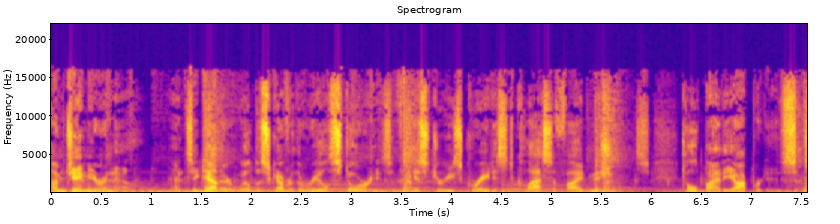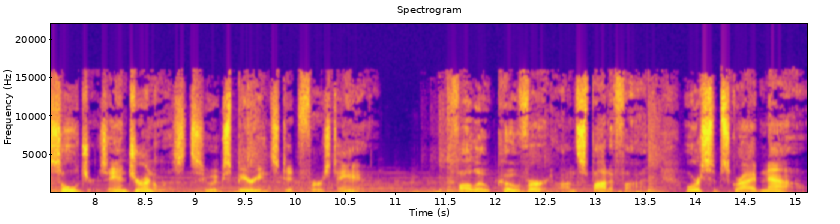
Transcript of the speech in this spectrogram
I'm Jamie Rennell, and together we'll discover the real stories of history's greatest classified missions, told by the operatives, soldiers, and journalists who experienced it firsthand. Follow Covert on Spotify or subscribe now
